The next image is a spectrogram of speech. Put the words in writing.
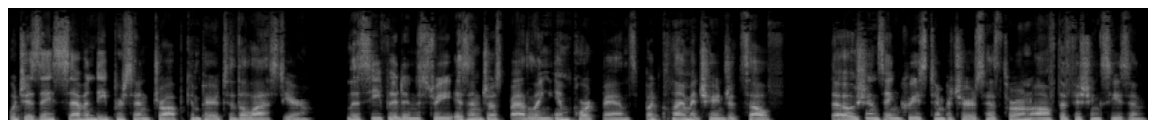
which is a 70% drop compared to the last year. The seafood industry isn't just battling import bans, but climate change itself. The ocean's increased temperatures has thrown off the fishing season,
